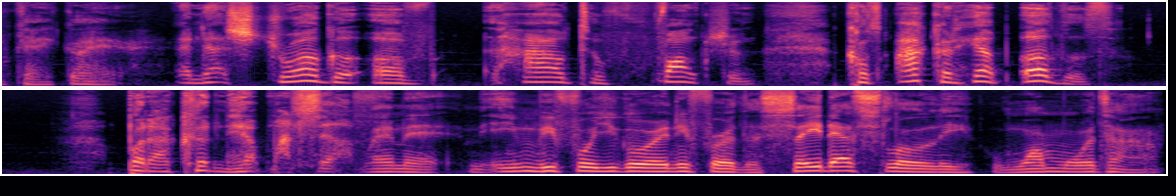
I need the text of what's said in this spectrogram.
Okay, go ahead. And that struggle of how to function, because I could help others, but I couldn't help myself. Wait a minute. Even before you go any further, say that slowly one more time.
